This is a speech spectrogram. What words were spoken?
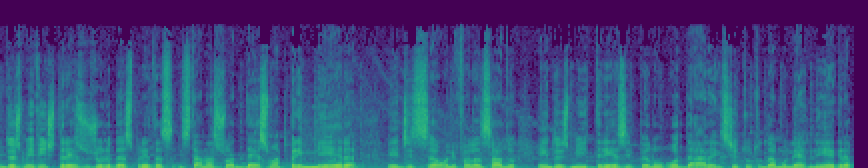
Em 2023, o Júlio das Pretas está na sua 11ª edição. Ele foi lançado em 2013 pelo Odara, Instituto da Mulher Negra.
